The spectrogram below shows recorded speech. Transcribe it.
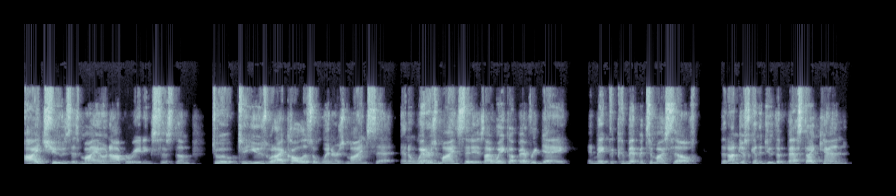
I choose as my own operating system to, to use what I call as a winner's mindset. And a winner's mindset is I wake up every day and make the commitment to myself that I'm just going to do the best I can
